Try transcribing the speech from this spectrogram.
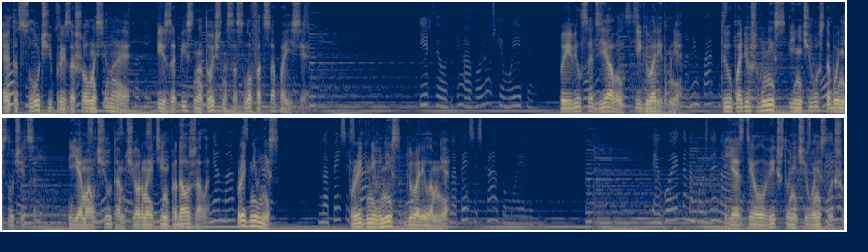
Этот случай произошел на Синае и записано точно со слов отца Паисия. Появился дьявол и говорит мне, «Ты упадешь вниз, и ничего с тобой не случится». Я молчу, там черная тень продолжала. «Прыгни вниз». «Прыгни вниз», — говорила мне. Я сделал вид, что ничего не слышу.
